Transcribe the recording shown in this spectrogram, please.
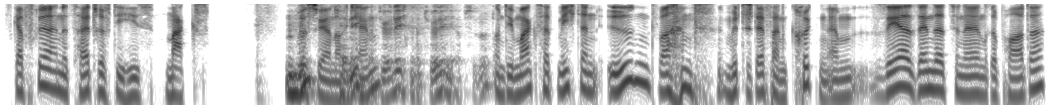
es gab früher eine Zeitschrift, die hieß Max. Mhm. Wirst du ja noch Kenn kennen. Ich, natürlich, natürlich, absolut. Und die Max hat mich dann irgendwann mit Stefan Krücken, einem sehr sensationellen Reporter,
